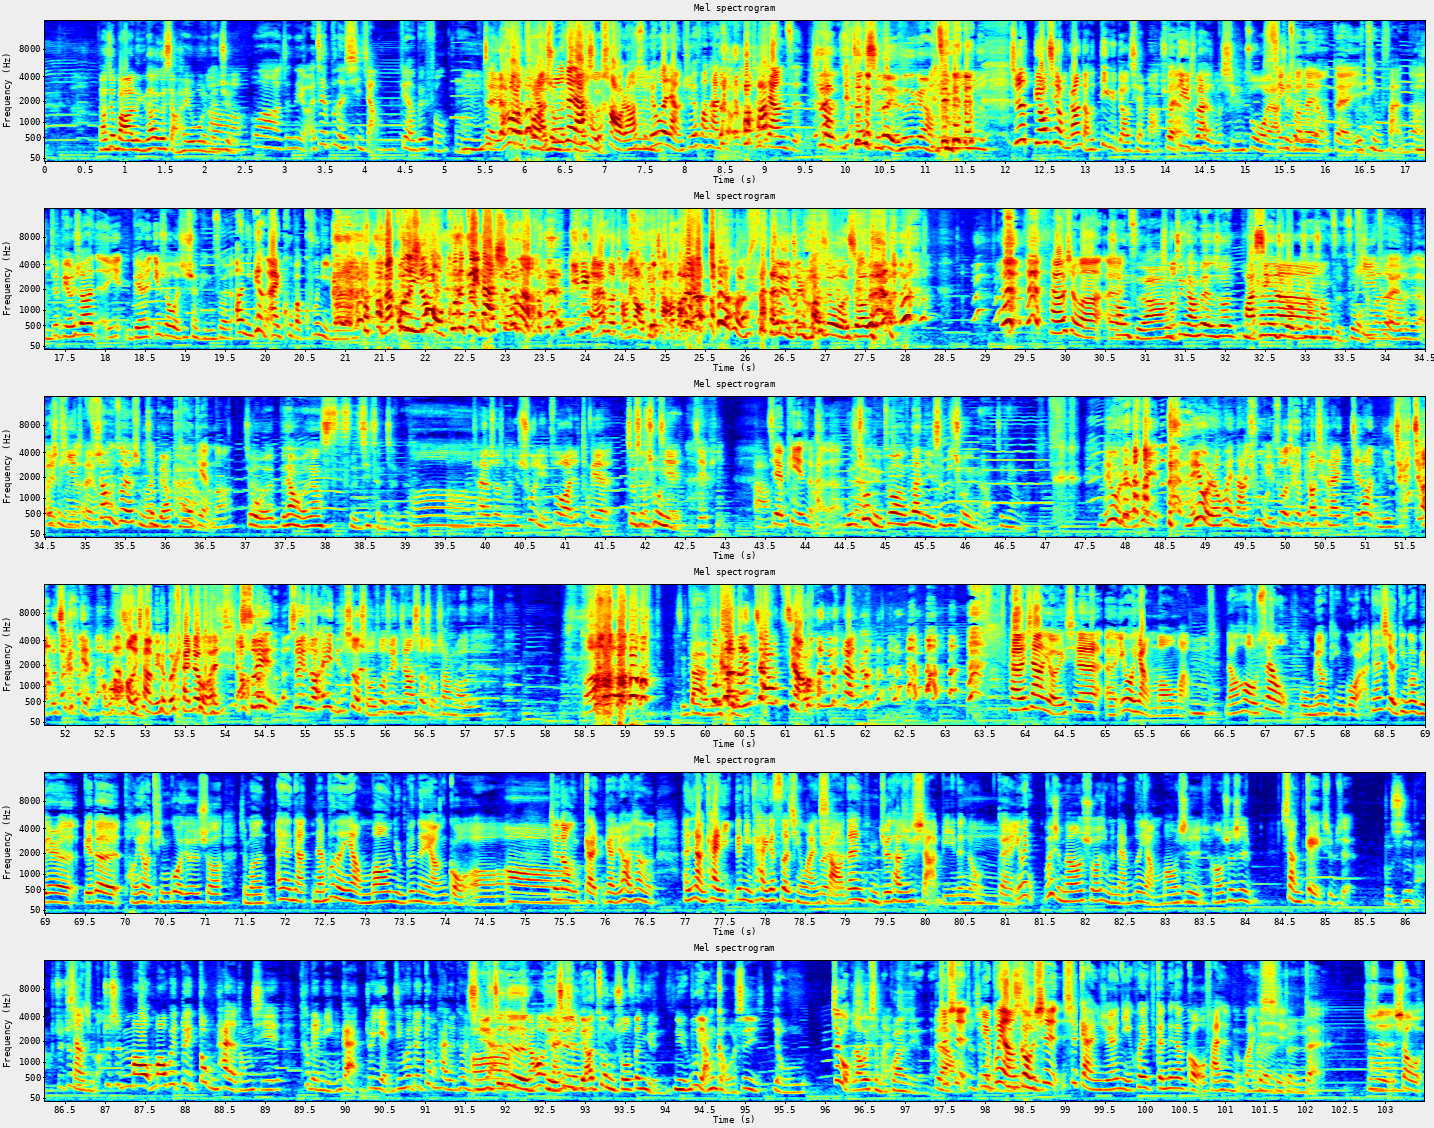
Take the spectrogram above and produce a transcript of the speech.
然后就把他领到一个小黑屋里面去。嗯哇，真的有，哎，这个不能细讲，电脑被封。嗯，嗯，对，然后警察叔叔对他很好，然后随嗯便问两句就放他走了，就是这样子。是啊，真实的也是这个样子。其实标签我们刚刚讲是地域标签嘛，除了地域之外还有什么星座呀？星座那种，对，也挺烦的。嗯就比如说，呃一别人一说我是水瓶座，哦，你一定很爱哭吧？哭你妈！你妈哭的时候，我哭的最大声了，你一定很爱喝长岛冰茶吧？就很烦。这句话是我说的。还有什么？呃，双子啊，什么我经常被人说你花啊看上去都不像双子座，劈什么腿是不是？为什么劈腿？双子座有什么就不要开了特点吗？就我不像我这样死气沉沉的，哦哦，，还有说什么你处女座就特别就是处女洁洁癖啊，洁癖什么的。你是处女座，那你是不是处女啊？就这样的。没有人会没有人会拿处女座这个标签来接到你这个讲的这个点，好不好？黄晓明也不会开这种玩笑。所以所以说，哎，你是射手座，所以你这样射手上了，这大家都不可能这样讲啊，你们两个，还有像有一些呃，因为我养猫嘛，嗯。然后虽然我没有听过啦，但是有听过别人别的朋友听过，就是说什么，哎呀，男男不能养猫，女不能养狗哦，哦，就那种感感觉好像很想开你跟你开一个色情玩笑，但是你觉得他是傻逼那种，嗯。对，因为为什么要说什么男不能养猫是、好像说是像 gay 是不是？不是吧？就就是像什么就是猫猫会对动态的东西特别敏感，就眼睛会对动态的东西特其别敏感。实这然后个也是男生比较众说纷纭，女不养狗是有这个我不知道为什什么关联的。对啊，就是我这个你不养狗是是是感觉你会跟那个狗发生什么关系？对对对就是哦受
